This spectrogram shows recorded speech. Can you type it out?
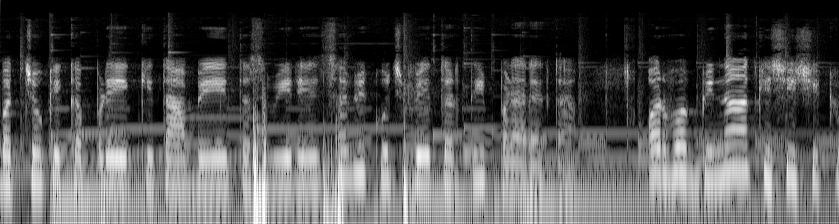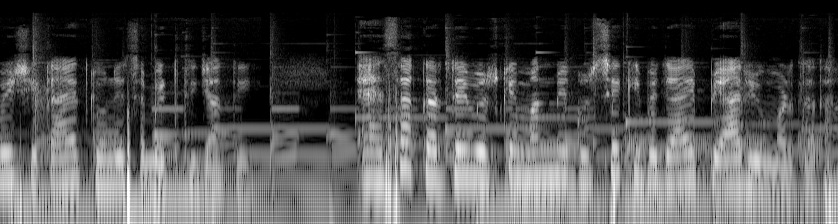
बच्चों के कपड़े, किताबें, तस्वीरें, सभी कुछ बेतरतीब पड़ा रहता। और वह बिना किसी शिकवे शिकायत के उन्हें समेटती जाती। ऐसा करते हुए उसके मन में गुस्से की बजाय प्यार ही उमड़ता था।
